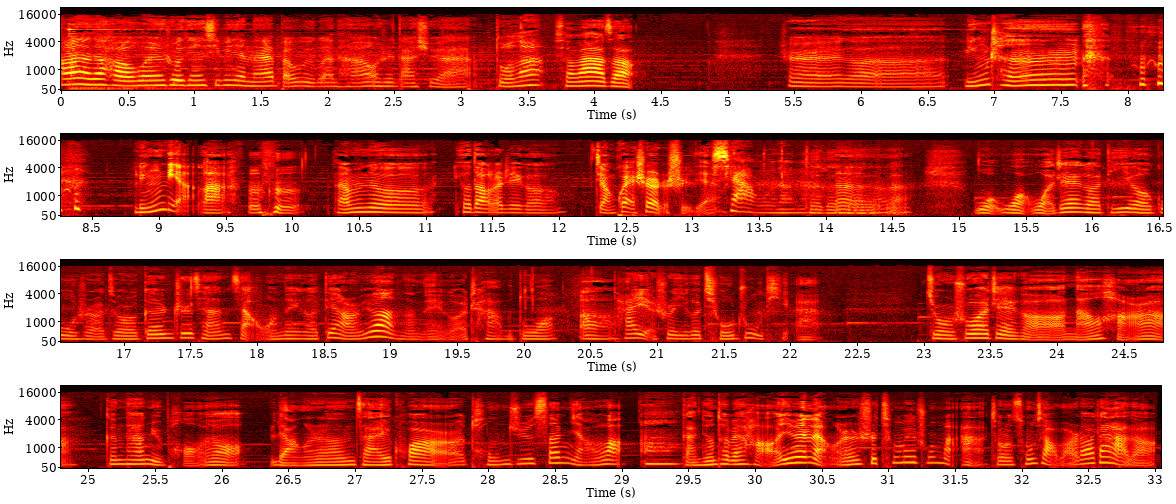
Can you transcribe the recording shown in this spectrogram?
Hello，大家好，欢迎收听西皮电台《百物语怪谈》，我是大雪。朵拉，小袜子，这个凌晨 零点了，咱们就又到了这个讲怪事儿的时间。吓唬他们。对对对对对，嗯我我我这个第一个故事就是跟之前讲过那个电影院的那个差不多，啊，它也是一个求助帖，就是说这个男孩啊跟他女朋友两个人在一块儿同居三年了，啊，感情特别好，因为两个人是青梅竹马，就是从小玩到大的，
